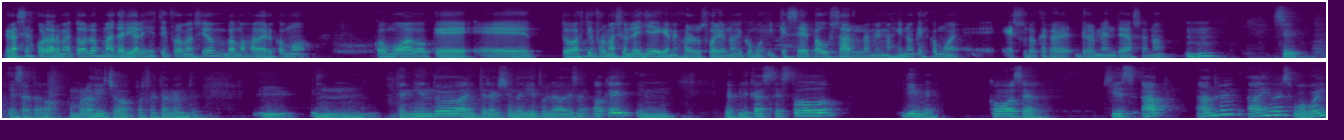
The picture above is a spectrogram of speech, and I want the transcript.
gracias por darme todos los materiales y esta información, vamos a ver cómo, cómo hago que eh, toda esta información le llegue mejor al usuario, ¿no? Y, cómo, y que sepa usarla. Me imagino que es como eh, eso lo que re- realmente hace, ¿no? Sí, exacto, como lo has dicho perfectamente. Y, mm, teniendo a Interaction ahí de tu lado, dicen, ok, mm, me explicaste todo, dime, ¿cómo va a ser? Si es app, Android, iOS, Huawei,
